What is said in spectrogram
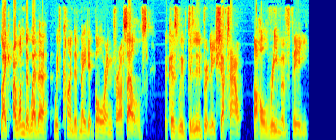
like, I wonder whether we've kind of made it boring for ourselves because we've deliberately shut out a whole ream of the,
